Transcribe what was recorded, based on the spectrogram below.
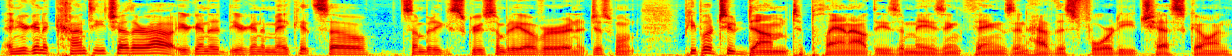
and you're going to cunt each other out. You're gonna you're gonna make it so somebody screws somebody over, and it just won't. People are too dumb to plan out these amazing things and have this 4D chess going.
